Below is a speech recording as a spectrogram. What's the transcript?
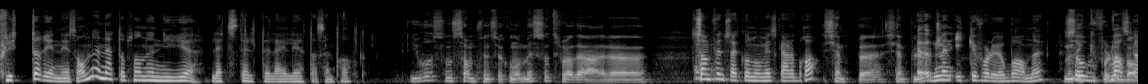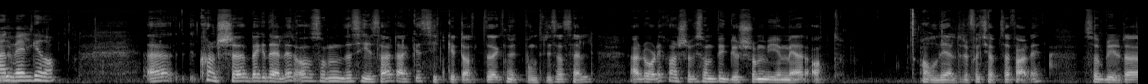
flytter inn i sånne, nettopp sånne nye, lettstelte leiligheter sentralt? Jo, sånn samfunnsøkonomisk så tror jeg det er uh, Samfunnsøkonomisk er det bra? Kjempe, kjempelurt. Men ikke for det urbane. Så hva skal en velge da? Eh, kanskje begge deler. Og som det sies her, det er ikke sikkert at eh, knutepunkter i seg selv er dårlig. Kanskje hvis man bygger så mye mer at alle de eldre får kjøpt seg ferdig, så blir det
